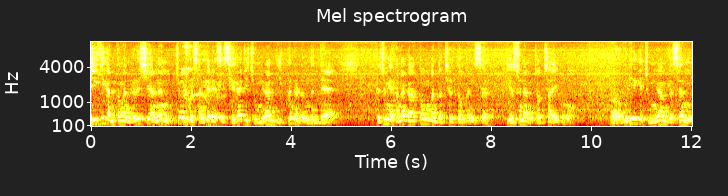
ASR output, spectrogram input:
이 기간 동안 러시아는 중국을 상대로 해서 세 가지 중요한 이권을 얻는데 그 중에 하나가 동반도 철도 건설, 여순항 조차이고 어, 우리에게 중요한 것은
